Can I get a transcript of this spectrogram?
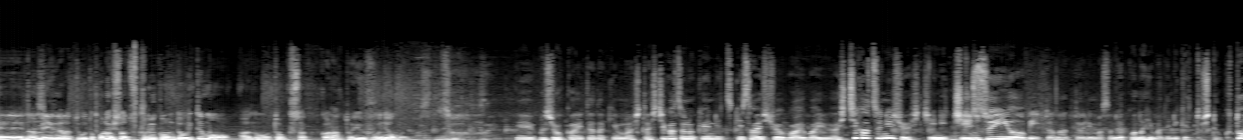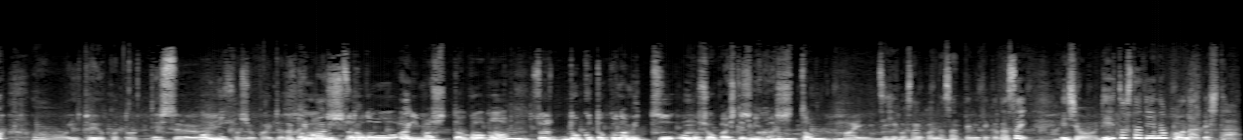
えーな銘柄ってことこれを一つ組み込んでおいてもあの得策かなというふうに思いますね。えーご紹介いただきました。7月の権利付き最終売買日は7月27日水曜日となっておりますのでこの日までにゲットしておくとあいいということです、はい。ご紹介いただきました。まあ、3つほどありましたが、まあそれ独特な3つをご紹介してみました、はい、ぜひご参考なさってみてください。以上リートスタディのコーナーでした。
